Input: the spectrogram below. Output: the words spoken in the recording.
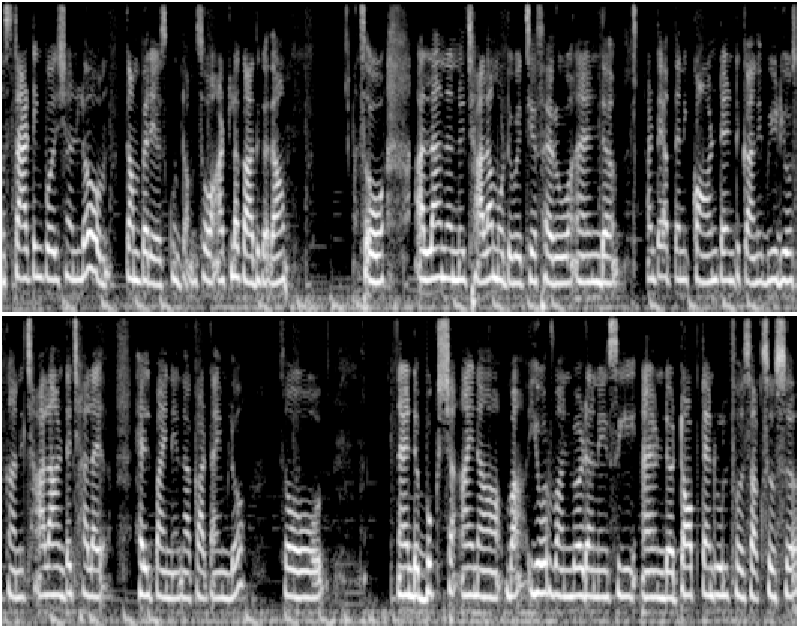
స్టార్టింగ్ పొజిషన్లో కంపేర్ చేసుకుంటాం. సో అట్లా కాదు కదా. సో అలా నన్ను చాలా మోటివేట్ చేశారు. అండ్ అంటే అతని కాంటెంట్ కానీ వీడియోస్ కానీ చాలా అంటే చాలా హెల్ప్ అయినాయి నాకు ఆ టైంలో. సో అండ్ బుక్స్ ఆయన యోర్ వన్ వర్డ్ అనేసి and top ten rule for success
